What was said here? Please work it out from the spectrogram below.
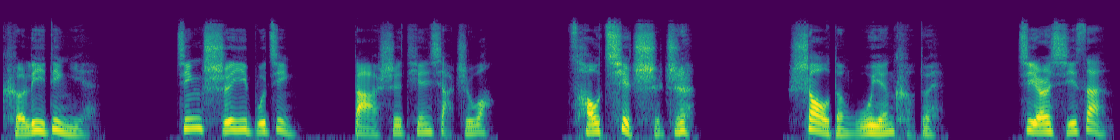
可立定也。今迟疑不进，大失天下之望。操切齿之。少等无言可对。继而席散。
